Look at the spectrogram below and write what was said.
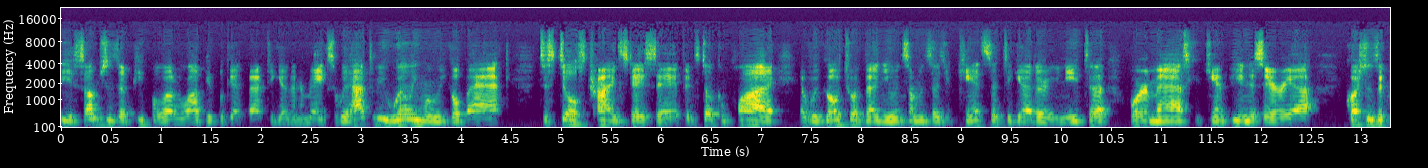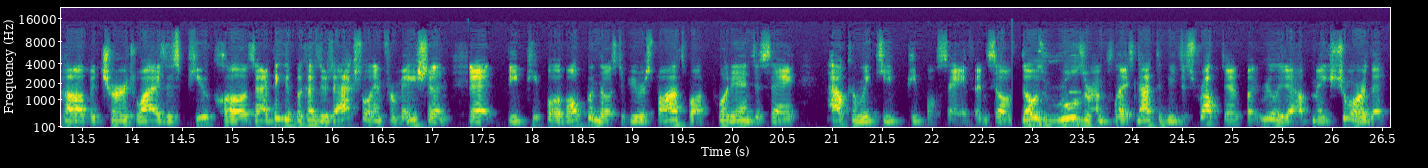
the assumptions that people that a lot of people get back together to make. So we have to be willing when we go back to still try and stay safe and still comply. If we go to a venue and someone says you can't sit together, you need to wear a mask, you can't be in this area. Questions that come up at church, why is this pew closed? And I think it's because there's actual information that the people have opened those to be responsible have put in to say, how can we keep people safe? And so those rules are in place not to be disruptive, but really to help make sure that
